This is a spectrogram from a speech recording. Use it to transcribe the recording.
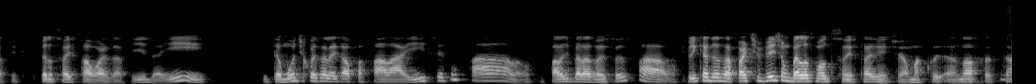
assim, fica esperando só Star Wars da vida aí. E tem um monte de coisa legal pra falar aí, vocês não falam. Fala de belas maldições, falam. Brincadeiras à parte, vejam belas maldições, tá, gente? É uma coisa. Nossa, se tem uma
